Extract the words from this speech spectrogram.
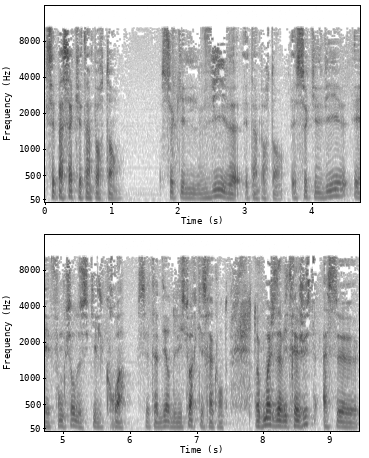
c'est pas ça qui est important ce qu'ils vivent est important. Et ce qu'ils vivent est fonction de ce qu'ils croient, c'est-à-dire de l'histoire qui se raconte. Donc moi, je les inviterais juste à se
